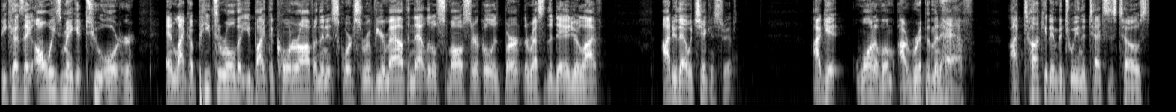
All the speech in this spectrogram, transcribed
because they always make it to order. And like a pizza roll that you bite the corner off and then it squirts the roof of your mouth and that little small circle is burnt the rest of the day of your life. I do that with chicken strips. I get one of them, I rip them in half, I tuck it in between the Texas toast,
